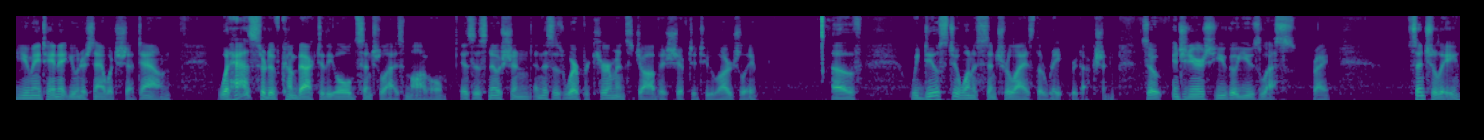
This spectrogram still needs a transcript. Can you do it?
you maintain it, you understand what's shut down. What has sort of come back to the old centralized model is this notion, and this is where procurement's job has shifted to largely, of we do still want to centralize the rate reduction. So engineers, you go use less, right? Essentially,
